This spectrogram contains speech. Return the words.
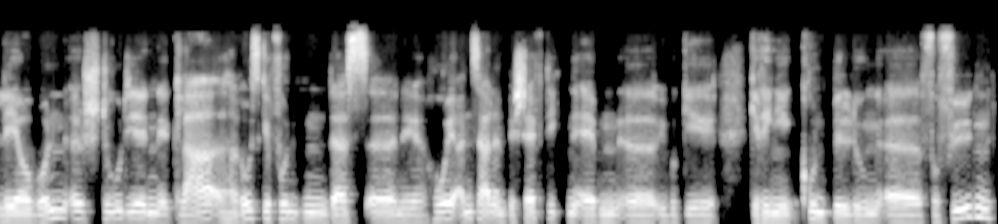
Leo One-Studien äh, klar äh, herausgefunden, dass äh, eine hohe Anzahl an Beschäftigten eben äh, über ge geringe Grundbildung äh, verfügen.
